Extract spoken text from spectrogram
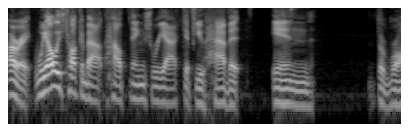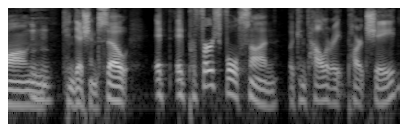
All right, we always talk about how things react if you have it in the wrong Mm-hmm. condition. So, it, it prefers full sun but can tolerate part shade.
